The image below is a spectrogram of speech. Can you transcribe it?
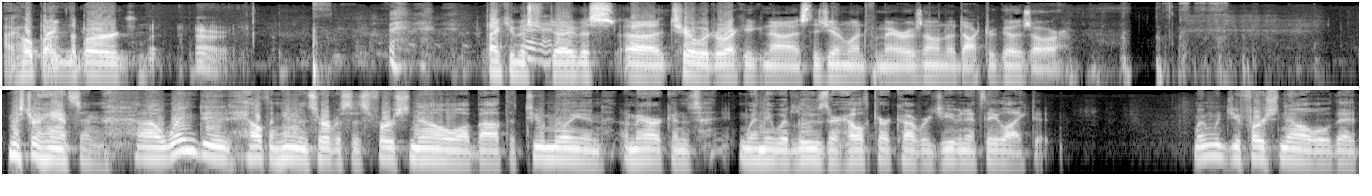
I hope I'm the bird. All right. Thank you, Mr. Davis. Uh, Chair would recognize the gentleman from Arizona, Dr. Gosar. Mr. Hanson, uh, when did Health and Human Services first know about the 2 million Americans when they would lose their health care coverage even if they liked it? When would you first know that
